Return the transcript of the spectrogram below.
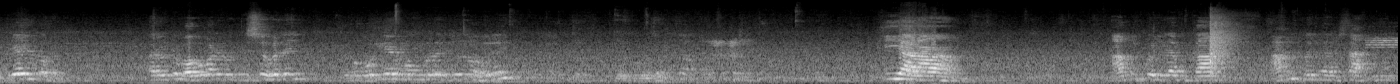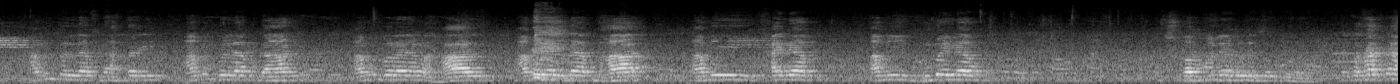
এটাই করে আর ওইটা ভগবানের উদ্দেশ্য হলেই, অন্যের মঙ্গলের জন্য হলেই, কি আরাম। আমি করলাম কাজ, আমি করলাম চাকরি, আমি করলাম ডাক্তারি, আমি করলাম গান, আমি করলাম হাল, আমি রাখলাম ভাত, আমি খাইলাম, আমি ঘুমাইলাম। সব মিলে বলে যোগ্য হয়। এ কথা একটা?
